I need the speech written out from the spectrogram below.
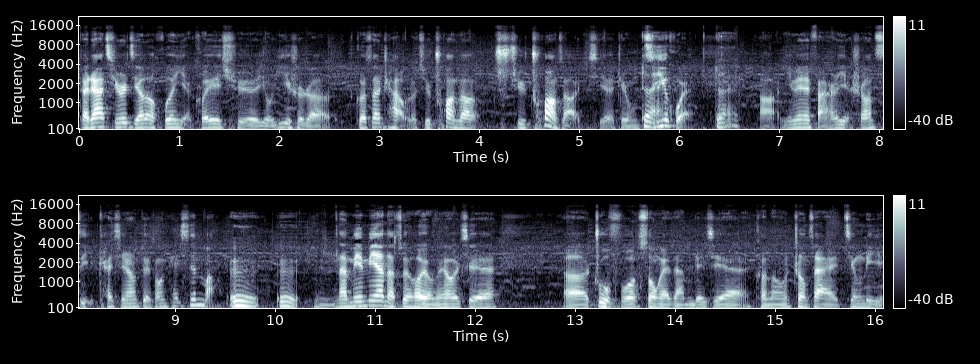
大家其实结了婚也可以去有意识的隔三差五的去创造去创造一些这种机会对，啊，因为反正也是让自己开心，让对方开心嘛。嗯嗯嗯，那咩咩呢？最后有没有一些呃祝福送给咱们这些可能正在经历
